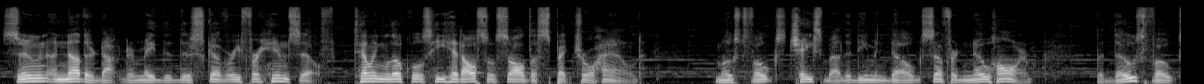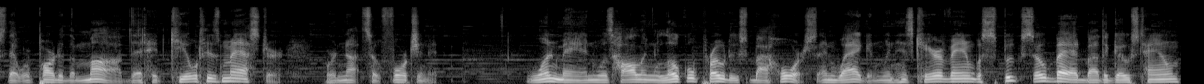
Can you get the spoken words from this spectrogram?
Soon another doctor made the discovery for himself, telling locals he had also saw the spectral hound. Most folks chased by the demon dog suffered no harm, but those folks that were part of the mob that had killed his master were not so fortunate. One man was hauling local produce by horse and wagon when his caravan was spooked so bad by the ghost hound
